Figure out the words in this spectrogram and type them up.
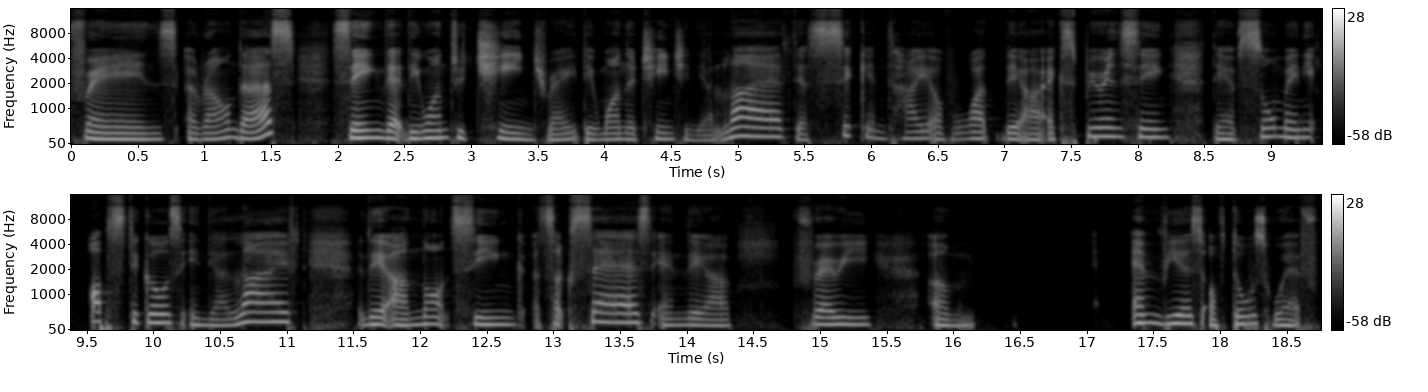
friends around us saying that they want to change, right? They want to change in their life. They're sick and tired of what they are experiencing. They have so many obstacles in their life. They are not seeing success and they are very um, envious of those who have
